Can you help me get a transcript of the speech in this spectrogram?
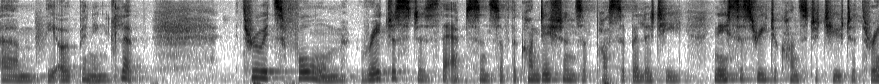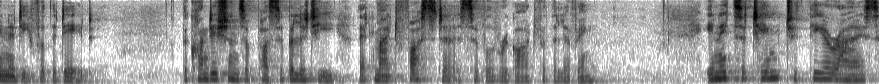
um, the opening clip, through its form, registers the absence of the conditions of possibility necessary to constitute a threnody for the dead, the conditions of possibility that might foster a civil regard for the living. In its attempt to theorize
